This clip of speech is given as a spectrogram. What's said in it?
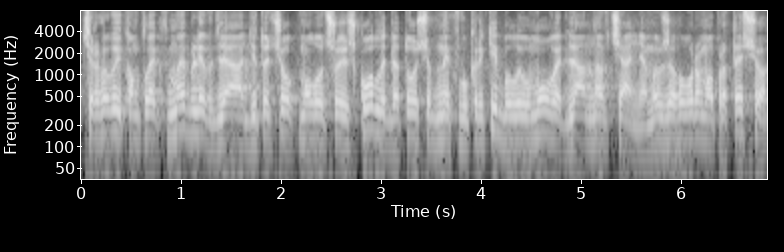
черговий комплект меблів для діточок молодшої школи, для того, щоб в них в укритті були умови для навчання. Ми вже говоримо про те, що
